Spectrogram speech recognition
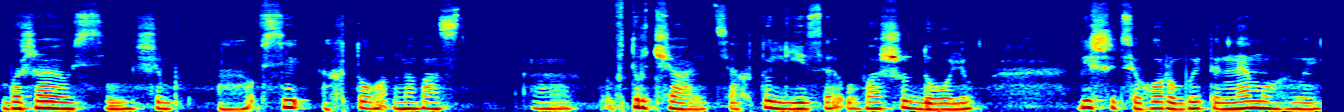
Бажаю усім, щоб е, всі, хто на вас е, втручається, хто лізе у вашу долю, більше цього робити не могли,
